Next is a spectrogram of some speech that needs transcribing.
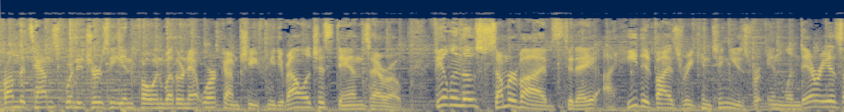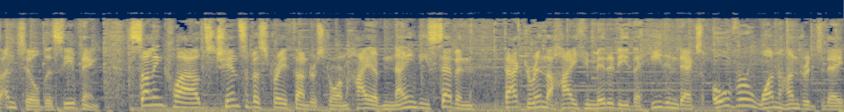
From the Town Square, New Jersey Info and Weather Network, I'm Chief Meteorologist Dan Zarrow. Feeling those summer vibes today, a heat advisory continues for inland areas until this evening. Sunny clouds, chance of a stray thunderstorm, high of 97. Factor in the high humidity, the heat index over 100 today.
